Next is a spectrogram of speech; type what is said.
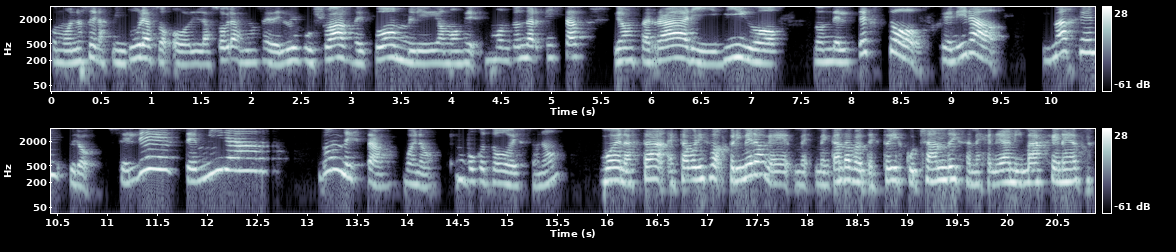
como, no sé, las pinturas o, las obras, no sé, de Luis Bourgeois, de Pombli, digamos, de un montón de artistas, León Ferrari, Vigo, donde el texto genera imagen, pero se lee, se mira, ¿dónde está? Bueno, un poco todo eso, ¿no? Bueno, está, está buenísimo. Primero que me, encanta porque te estoy escuchando y se me generan imágenes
